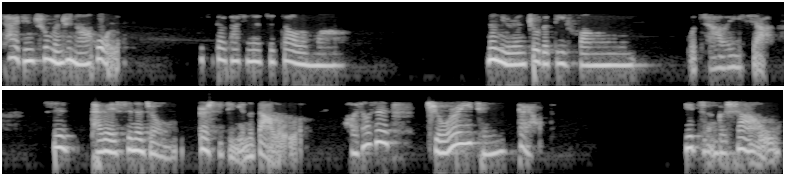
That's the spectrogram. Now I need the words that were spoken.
他已经出门去拿货了。不知道他现在知道了吗？那女人住的地方，我查了一下，是台北市那种二十几年的大楼了，好像是九二一前盖好的。一整个下午，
